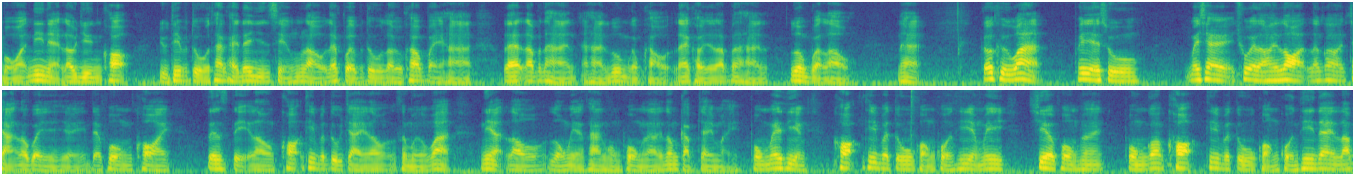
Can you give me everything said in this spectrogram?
บอกว่านี่เนี่ยเรายืนเคาะ อยู่ที่ประตูถ้าใครได้ยินเสียงของเรา และเปิดประตูเราเข้าไปหา และรับประทานอาหารร่วมกับเขา และเขาจะรับประทานร่วมกับเรานะฮะก็คือว่าพระเยซูไม่ใช่ช่วยเราให้รอดแล้วก็จากเราไปเฉยๆแต่พระองค์คอยเตือนสติเราเคาะที่ประตูใจเราเสมอว่าเนี่ยเราหลงไปทางของพงค์แล้วต้องกลับใจใหม่พงค์ไม่เพียงเคาะที่ประตูของคนที่ยังไม่เชื่อพงค์เท่านั้พงค์ก็เคาะที่ประตูของคนที่ได้รับ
